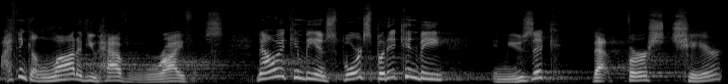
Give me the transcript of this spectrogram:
I think a lot of you have rivals. Now, it can be in sports, but it can be in music, that first chair.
